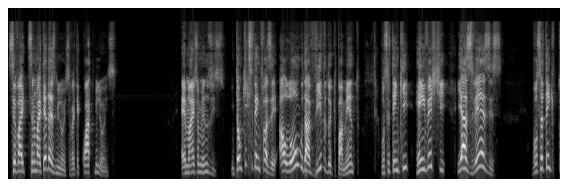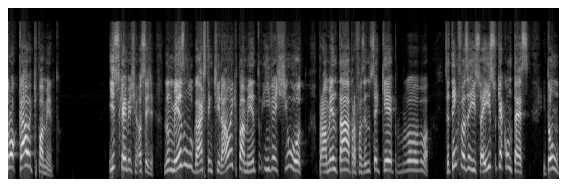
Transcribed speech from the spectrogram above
você, vai, você não vai ter 10 milhões, você vai ter 4 milhões. É mais ou menos isso. Então o que você tem que fazer? Ao longo da vida do equipamento, você tem que reinvestir. E às vezes, você tem que trocar o equipamento. Isso que é investir. Ou seja, no mesmo lugar você tem que tirar um equipamento e investir um outro. Para aumentar, para fazer não sei o quê. Blá, blá, blá. Você tem que fazer isso. É isso que acontece. Então,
